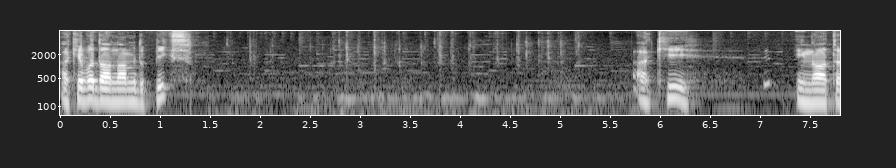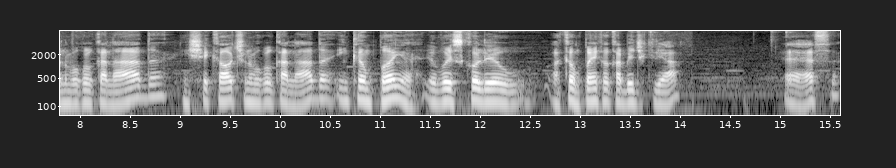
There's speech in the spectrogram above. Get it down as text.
Aqui eu vou dar o nome do pixel. Aqui em nota eu não vou colocar nada, em checkout eu não vou colocar nada, em campanha eu vou escolher o, a campanha que eu acabei de criar. É essa.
